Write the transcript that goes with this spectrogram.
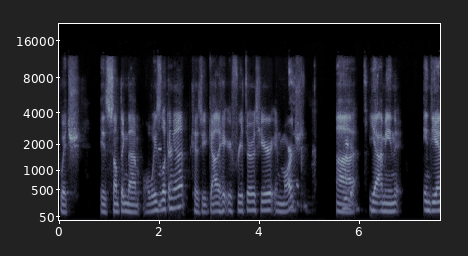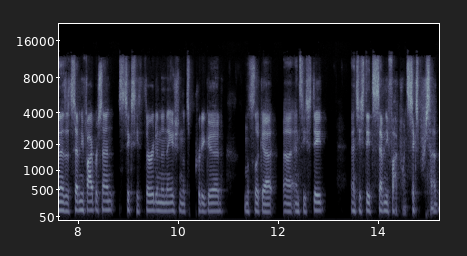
which is something that I'm always looking at because you got to hit your free throws here in March. Uh, yeah, I mean, Indiana's at 75%, 63rd in the nation. That's pretty good. Let's look at uh, NC State NC State's 75.6%.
